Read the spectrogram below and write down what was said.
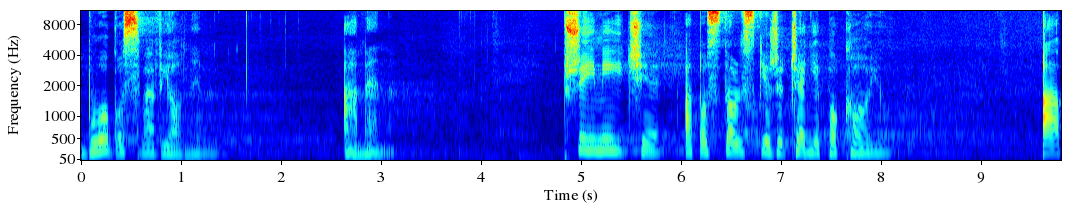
błogosławionym. Amen. Przyjmijcie apostolskie życzenie pokoju, a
